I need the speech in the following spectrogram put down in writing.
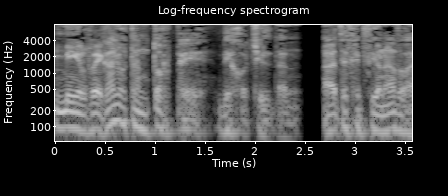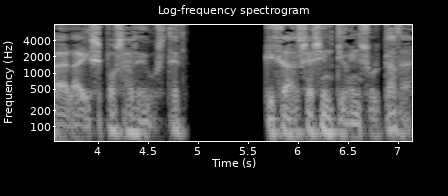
Mi regalo tan torpe, dijo Childan, ha decepcionado a la esposa de usted. Quizás se sintió insultada.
